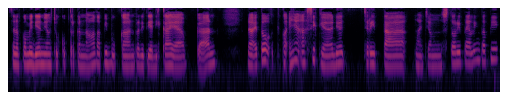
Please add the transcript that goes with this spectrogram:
Stand up comedian yang cukup terkenal tapi bukan Raditya Dika ya bukan. Nah itu kayaknya asik ya dia cerita macam storytelling tapi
